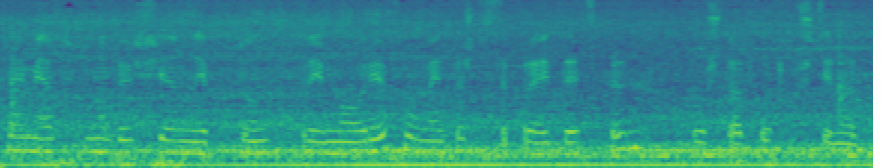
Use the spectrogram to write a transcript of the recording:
Това е мястото на бившия Нептун в море. В момента ще се прави детска площадка от общината.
